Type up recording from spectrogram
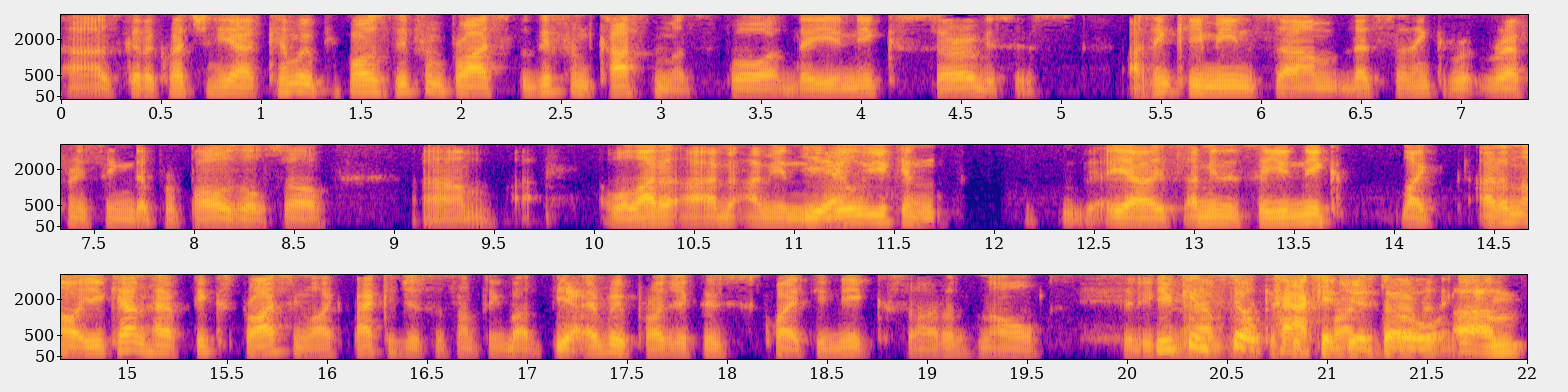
uh, has got a question here. Can we propose different price for different customers for the unique services? I think he means um, that's I think re- referencing the proposal. So, um, well, I, I, mean, yes. you, you, can, yeah. It's I mean, it's a unique like I don't know. You can have fixed pricing like packages or something, but yeah. every project is quite unique. So I don't know that you can, you can still like package it though. Um,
